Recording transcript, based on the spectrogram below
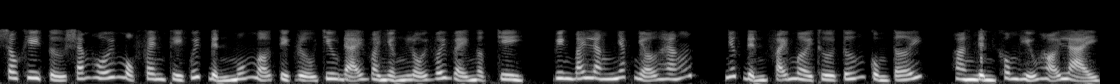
sau khi tự sám hối một phen thì quyết định muốn mở tiệc rượu chiêu đãi và nhận lỗi với vệ ngật chi, viên bái lăng nhắc nhở hắn, nhất định phải mời thừa tướng cùng tới, Hoàng Đình không hiểu hỏi lại,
